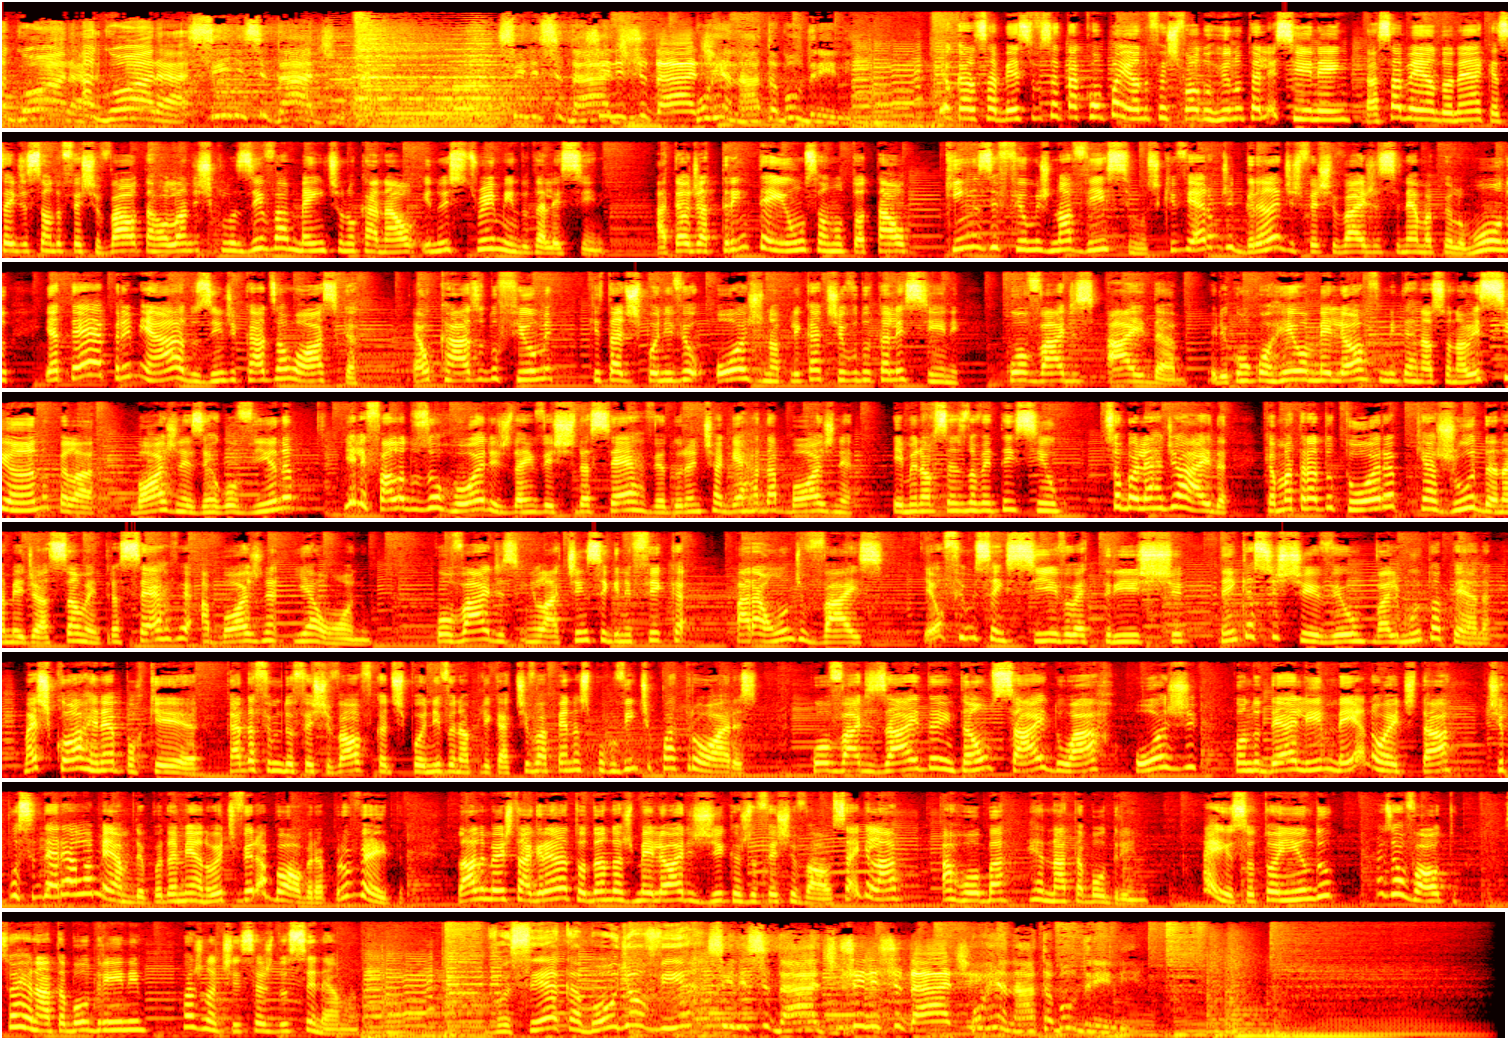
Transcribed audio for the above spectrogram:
Agora, agora, Cinecidade. Cinecidade. Cinecidade. Com Renata Boldrini. Eu quero saber se você está acompanhando o Festival do Rio no Telecine, hein? Tá sabendo, né? Que essa edição do festival tá rolando exclusivamente no canal e no streaming do Telecine. Até o dia 31 são no total 15 filmes novíssimos que vieram de grandes festivais de cinema pelo mundo e até premiados e indicados ao Oscar. É o caso do filme que está disponível hoje no aplicativo do Telecine, Covades Aida. Ele concorreu ao melhor filme internacional esse ano pela Bósnia Herzegovina e ele fala dos horrores da investida sérvia durante a Guerra da Bósnia, em 1995, sob o olhar de Aida, que é uma tradutora que ajuda na mediação entre a Sérvia, a Bósnia e a ONU. Covades, em latim, significa para onde vais. É um filme sensível, é triste, tem que assistir, viu? Vale muito a pena. Mas corre, né? Porque cada filme do festival fica disponível no aplicativo apenas por 24 horas. Covades Aida, então, sai do ar hoje, quando der ali meia-noite, tá? Tipo Cinderela mesmo, depois da meia-noite vira abóbora. Aproveita. Lá no meu Instagram, tô dando as melhores dicas do festival. Segue lá, arroba Renata Boldrini. É isso, eu tô indo, mas eu volto. Sou Renata Boldrini com as notícias do cinema. Você acabou de ouvir Cinecidade. Cinecidade. Com Renata Boldrini.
